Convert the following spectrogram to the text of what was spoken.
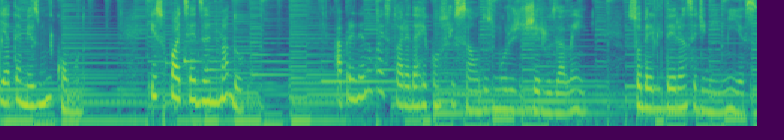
e até mesmo incômodo. Isso pode ser desanimador. Aprendendo com a história da reconstrução dos muros de Jerusalém, sobre a liderança de Neemias,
